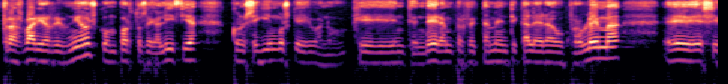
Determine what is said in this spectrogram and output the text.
tras varias reunións con Portos de Galicia, conseguimos que, bueno, que entenderan perfectamente cal era o problema, eh, se,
